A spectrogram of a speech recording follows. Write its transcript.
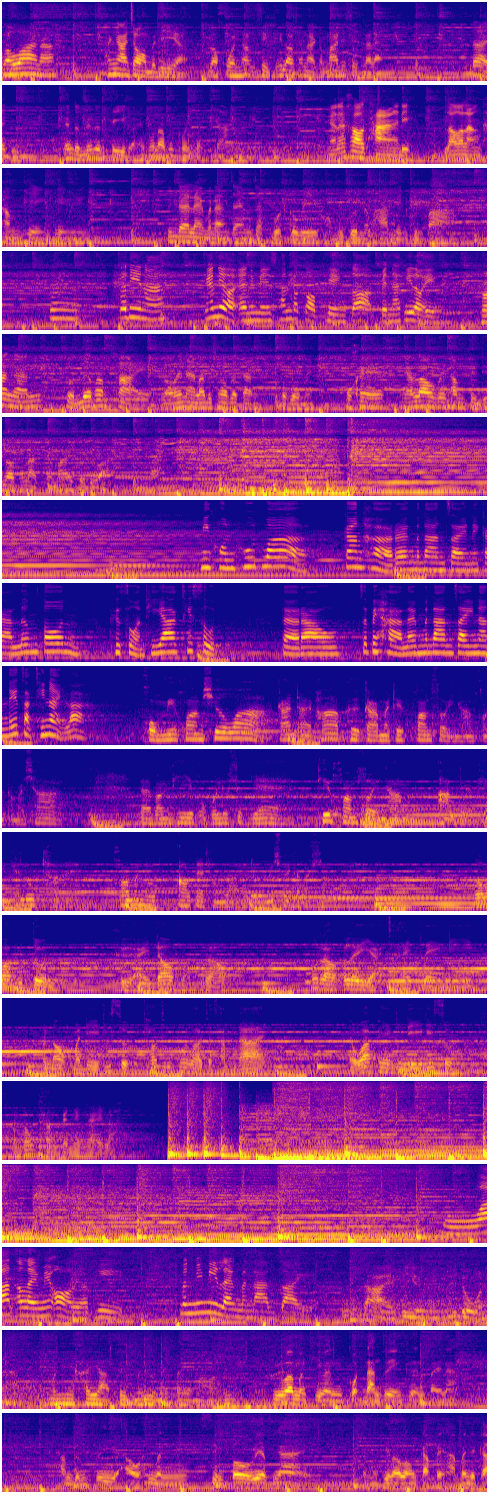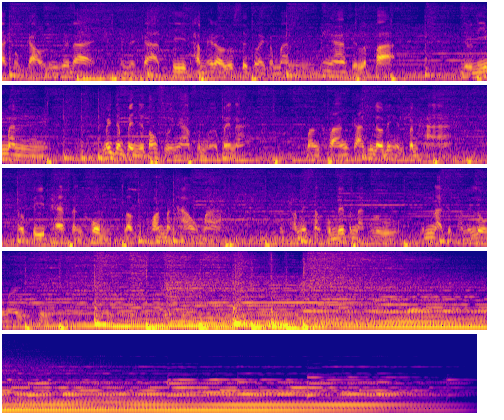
เราว่านะ ถ้างานจะออกมาดีอะ เราควรทำสิ่งที่เราถนัดกันมากที่สุดนั่นแหละ ได้ดิงั้นเดี๋ยวเรื่องดนตรีเดี๋ยวให้พวกเราเป็นคนจัดการเองงั้นก็เข้าทางอะดิ เรากำลังทำเพลงเพลงหนึ่งซึ่งได้แรงบันดาลใจมาจากบทกวีของพี่ตุลนภาพเมนคุณป้า อืมก็ดีนะ งั้นเดี๋ยวแอนิเมชันประกอบเพลงก็เป็นหน้าที่เราเอง ถ้างั้นส่วนเรื่องภาพถ่าย เราให้นายรับผิดชอบแล้วกันตกลงไหม โอเค งั้นเราไปทำสิ่งที่เราถนัดกันมากที่สุดดีกว่าไป มีคนพูดว่าการหาแรงบันดาลใจในการเริ่มต้น คือส่วนที่ยากที่สุด แต่เราจะไปหาแรงบันดาลใจนั้นได้จากที่ไหนล่ะ ผมมีความเชื่อว่าการถ่ายภาพคือการบันทึกความสวยงามของธรรมชาติ แต่บางทีผมก็รู้สึกแย่ที่ความสวยงามอาจเหลือเพียงแค่รูปถ่าย เพราะมนุษย์เอาแต่ทำลายโดยไม่ช่วยกันรักษาไว้ เพราะว่าพี่ตุลคือไอดอลของพวกเรา พวกเราก็เลยอยากจะให้เพลงนี้ มันออกมาดีที่สุดเท่าที่พวกเราจะทำได้ แต่ว่าเพลงที่ดีที่สุดมันต้องทำกันยังไงล่ะหนูวาดอะไรไม่ออกเลยอะพี่ มันไม่มีแรงบันดาลใจอะได้พี่ยังไม่โดนนะครับ มันมีขยะติดมาอยู่ในเฟรมเอาพี่พี่ว่าบางทีมันกดดันตัวเองเกินไปนะทำดนตรีเอาให้มันซิมเ l ิลเรียบง่าย แต่บางทีเราลองกลับไปหาบรรยากาศเก่าๆดูก็ได้ บรรยากาศที่ทำให้เรารู้สึกอะไรกับมันงานศิลปะ เดี๋ยวนี้มันไม่จำเป็นจะต้องสวยงามเสมอไปนะ บางครั้งการที่เราได้เห็นปัญหา เราตีแผ่สังคม เราสะท้อนปัญหาออกมา มันทำให้สังคมได้ตระหนักรู้และมันอาจจะทำให้โลกน่าอยู่ขึ้น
